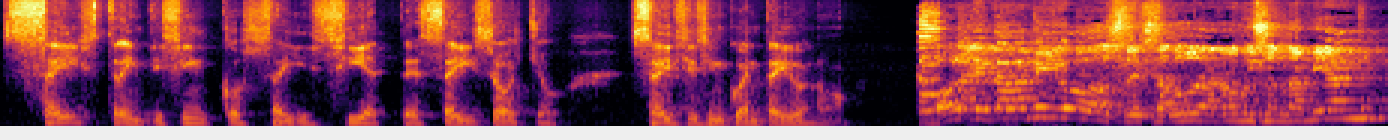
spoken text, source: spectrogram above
635-6768. 6 y 51. Hola, ¿qué tal amigos? Les saluda Robinson Damián,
